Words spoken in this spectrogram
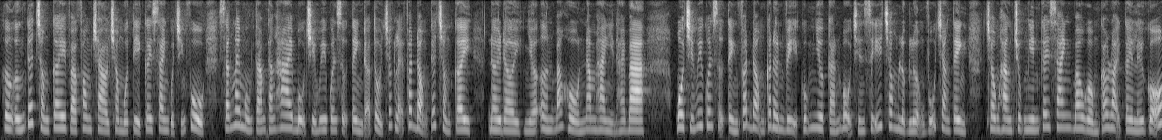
Hưởng ứng Tết trồng cây và phong trào trồng 1 tỷ cây xanh của chính phủ, sáng nay mùng 8 tháng 2, Bộ Chỉ huy quân sự tỉnh đã tổ chức lễ phát động Tết trồng cây đời đời nhớ ơn Bác Hồ năm 2023. Bộ Chỉ huy quân sự tỉnh phát động các đơn vị cũng như cán bộ chiến sĩ trong lực lượng vũ trang tỉnh trồng hàng chục nghìn cây xanh bao gồm các loại cây lấy gỗ,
